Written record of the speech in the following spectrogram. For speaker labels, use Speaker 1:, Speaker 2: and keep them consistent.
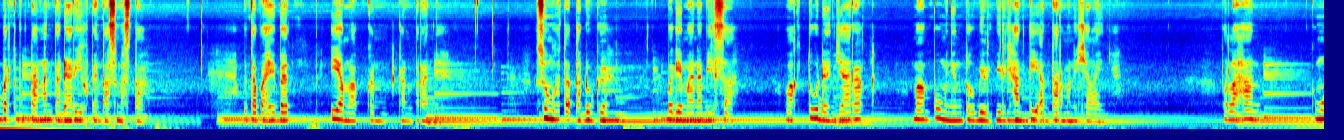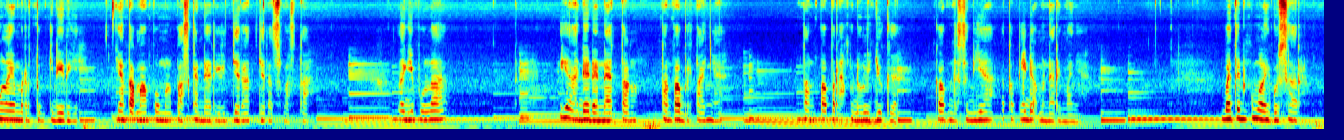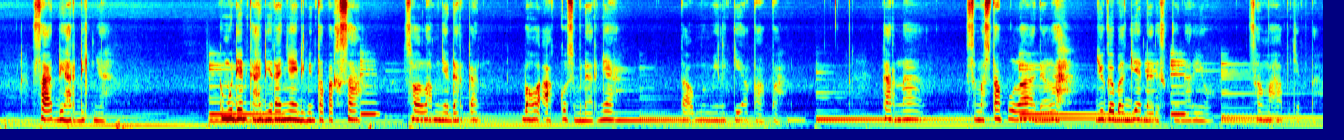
Speaker 1: bertepuk tangan pada riuh pentas semesta. Betapa hebat ia melakukan perannya. Sungguh tak terduga bagaimana bisa waktu dan jarak mampu menyentuh bilik-bilik hati antar manusia lainnya. Perlahan, ku mulai meretuki diri yang tak mampu melepaskan dari jerat-jerat semesta. Lagi pula, ia ada dan datang tanpa bertanya, tanpa pernah peduli juga kau bersedia atau tidak menerimanya. Batinku mulai gusar saat dihardiknya. Kemudian kehadirannya yang diminta paksa seolah menyadarkan bahwa aku sebenarnya tak memiliki apa-apa. Karena semesta pula adalah juga bagian dari skenario Sang Maha Pencipta.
